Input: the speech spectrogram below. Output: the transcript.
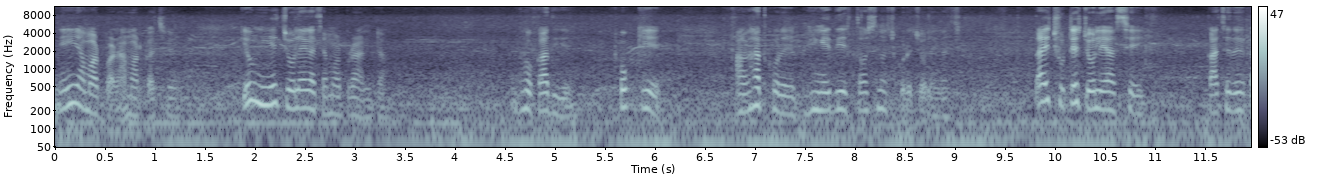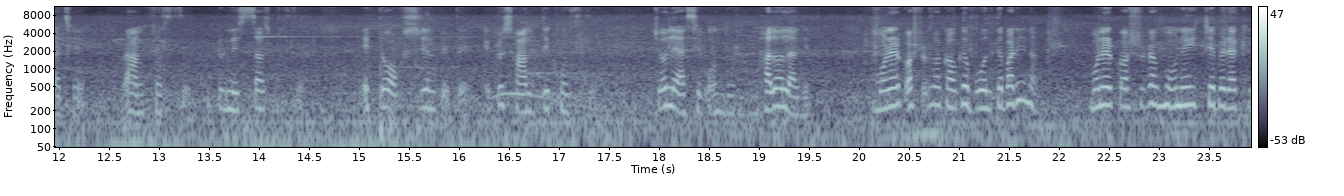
নেই আমার আমার কাছে। কেউ নিয়ে চলে গেছে আমার প্রাণটা। ধোকা দিয়ে, ঠকিয়ে, আঘাত করে, ভেঙে দিয়ে তছনছ করে চলে গেছে। তাই ছুটে চলে আসে কাছেদের কাছে, প্রাণ খুঁজতে, একটু নিঃশ্বাস খুঁজতে, একটু অক্সিজেন পেতে, একটু শান্তি খুঁজতে। চলে আসি বন্ধুরা, ভালো লাগে। মনের কষ্টটা তো কাউকে বলতে পারি না। মনের কষ্টটা মনেই চেপে রাখি,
